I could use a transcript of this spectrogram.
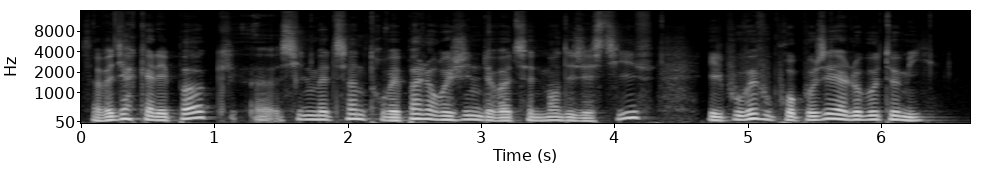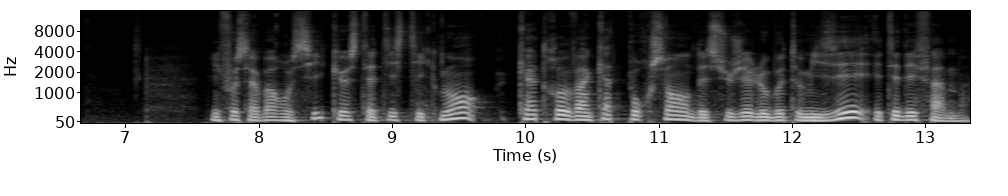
Ça veut dire qu'à l'époque, euh, si le médecin ne trouvait pas l'origine de votre saignement digestif, il pouvait vous proposer la lobotomie. Il faut savoir aussi que statistiquement, 84% des sujets lobotomisés étaient des femmes.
